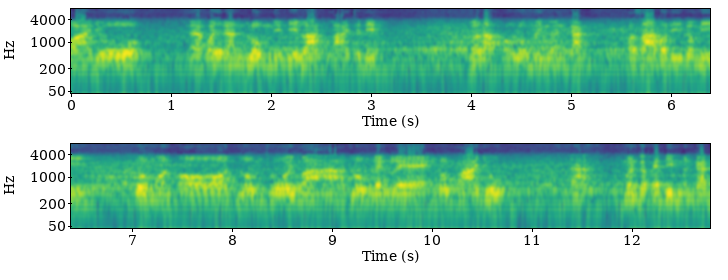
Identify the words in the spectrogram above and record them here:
วาโย นะเพราะฉะนั้นลมนี่มีหลากหลายชนิด ระดับของลมไม่เหมือนกัน ภาษาบาลีก็มีลมอ่อนๆลมโชยมา ลมแรงๆลมพายุนะเหมือนกับแผ่นดินเหมือนกัน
